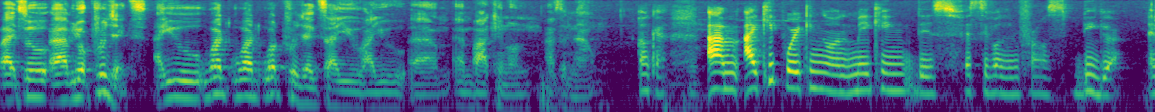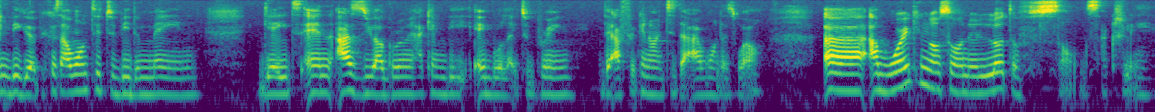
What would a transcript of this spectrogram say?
Right. So um, your projects, are you what what what projects are you are you um, embarking on as of now? Okay. Um, I keep working on making this festival in France bigger and bigger because I want it to be the main gate. And as you are growing, I can be able like to bring the African artists that I want as well. Uh, I'm working also on a lot of songs actually.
